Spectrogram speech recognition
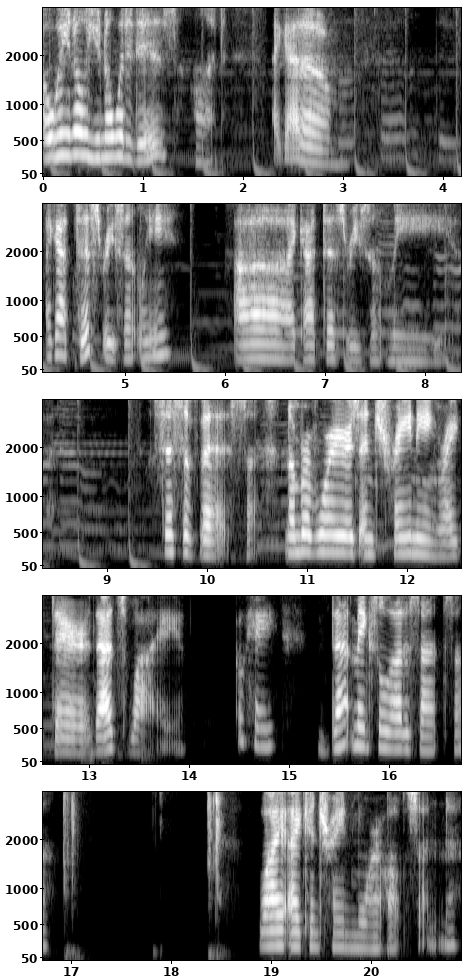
Oh wait, no. You know what it is? Hold on. I got um. I got this recently. Ah, I got this recently. Sisyphus, number of warriors and training right there. That's why. Okay, that makes a lot of sense. Why I can train more all of a sudden.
